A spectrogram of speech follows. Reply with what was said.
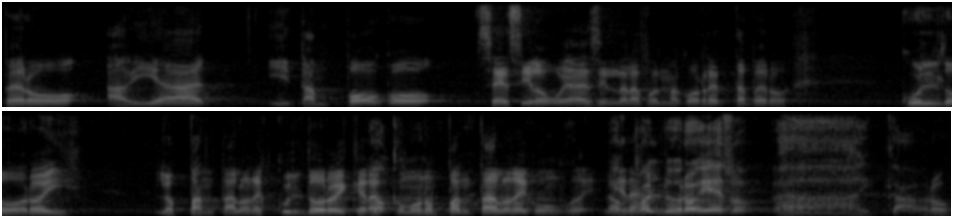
pero había, y tampoco sé si lo voy a decir de la forma correcta, pero Culdoroy. Los pantalones Culdoroy, que eran Los- como unos pantalones como... Los eran- corduroy y eso. Ay, cabrón.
